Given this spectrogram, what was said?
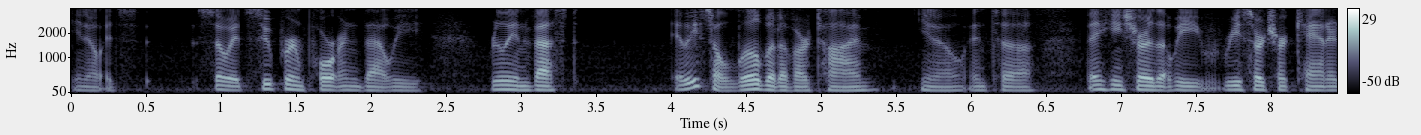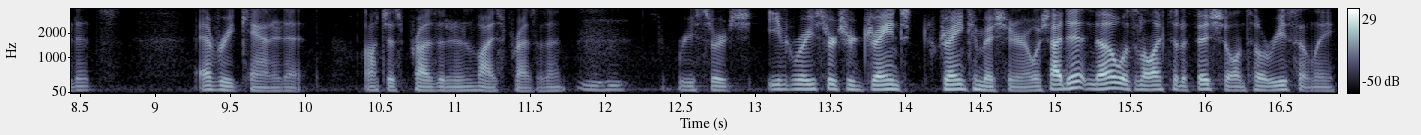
you know, it's so it's super important that we really invest at least a little bit of our time, you know, into making sure that we research our candidates, every candidate, not just president and vice president. hmm Research, even research your drain drain commissioner, which I didn't know was an elected official until recently.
